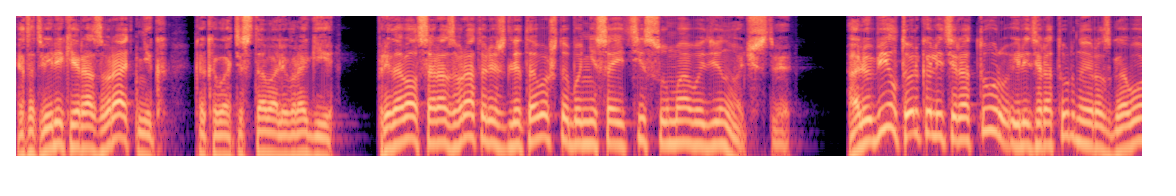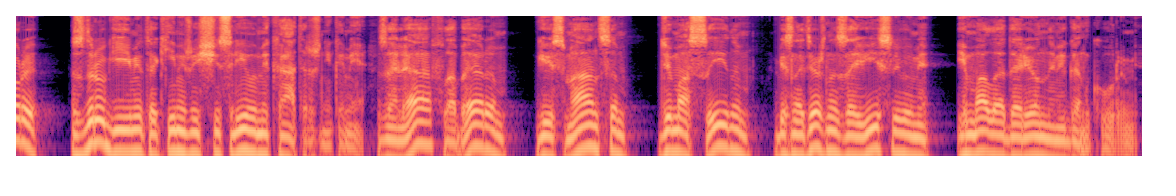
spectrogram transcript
Этот великий развратник, как его аттестовали враги, предавался разврату лишь для того, чтобы не сойти с ума в одиночестве — а любил только литературу и литературные разговоры с другими такими же счастливыми каторжниками — Золя, Флабером, Гюйсмансом, Дюмасыном, безнадежно завистливыми и малоодаренными ганкурами.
